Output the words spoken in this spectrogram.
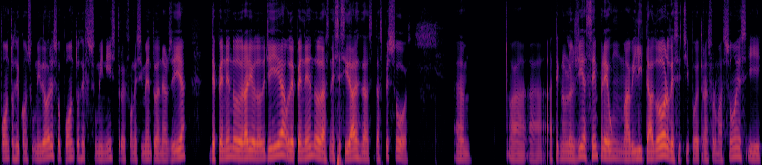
pontos de consumidores ou pontos de suministro, de fornecimento de energia, dependendo do horário do dia ou dependendo das necessidades das, das pessoas. Um, a, a, a, tecnologia sempre é um habilitador desse tipo de transformações e,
